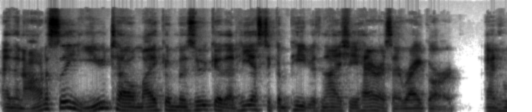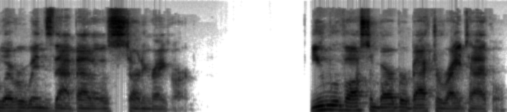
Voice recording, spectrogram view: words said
and then honestly, you tell Micah Mazzccua that he has to compete with Knijeah Harris at right guard, and whoever wins that battle is starting right guard. You move Austin Barber back to right tackle.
